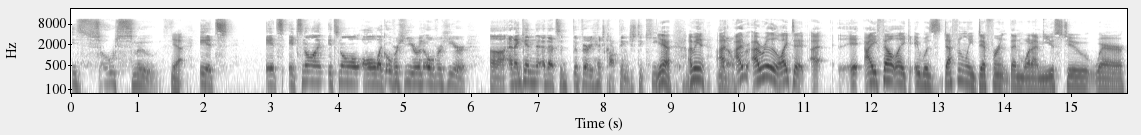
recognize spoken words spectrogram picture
is so smooth. Yeah. it's it's it's not it's not all like over here and over here. Uh, and again, that's a, the very Hitchcock thing, just to keep. Yeah, I mean, I, know. I I really liked it. I it, I felt like it was definitely different than what I'm used to, where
